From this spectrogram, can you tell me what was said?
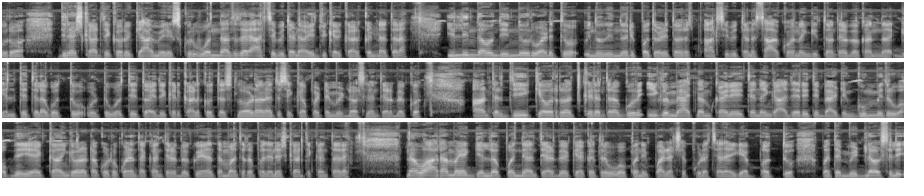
ಗುರು. ದಿನೇಶ್ ಕಾರ್ತಿಕ್ ಅವರು ಕ್ಯಾಮ್ ಇನ್ನಿಂಗ್ಸ್ ಗುರು ಒಂದು ಹಂತದಲ್ಲಿ ಆರ್ ಸಿ ಬಿ ತಂಡ ಐದು ವಿಕೆಟ್ ಕಳ್ಕೊಂಡ ಇಲ್ಲಿಂದ ಒಂದು ಇನ್ನೂರು ಹೊಡಿತು, ಇನ್ನೊಂದು ಇನ್ನೂರ ಇಪ್ಪತ್ತು ಹೊಡಿತು ಅಂದರೆ ಆರ್ ಸಿ ಬಿ ತಂಡ ಸಾಕು ಅನ್ನಂಗಿತ್ತು ಅಂತ ಹೇಳ್ಬೇಕು. ಅಂದ ಗೆಲ್ತಿತ್ತಲ್ಲ ಗೊತ್ತು, ಒಟ್ಟು ಗೊತ್ತಿತ್ತು. ಐದು ವಿಕೆಟ್ ಕಳ್ಕೊತ ಸ್ಲೋ ಡೌನ್ ಆಯಿತು, ಸಿಕ್ಕಾಪಟ್ಟೆ ಮಿಡ್ ಡೌನ್ಸ್ಲಿ ಅಂತ ಹೇಳಬೇಕು. ಆ ನಂತರ ಕೆ ಕೆ ಅವ್ರ ರಜ್ ಕರಿ ಅಂತ ಗುರು ಈಗಲೂ ಮ್ಯಾಚ್ ನಮ್ಮ ಕೈಲಿ ಐತೆ ನಂಗೆ ಅದೇ ರೀತಿ ಬ್ಯಾಟಿಂಗ್ ಗುಮ್ಮಿದ್ರು ಒಬ್ಬನೇ ಏಕಾಂಗಿ ಹೋರಾಟ ಕೊಟ್ಟು ಕೊನೆ ತಕ್ಕ ಅಂತ ಹೇಳಬೇಕು. ಏನಂತ ಮಾತಾಡಪ್ಪ ದಿನೇಶ್ ಕಾರ್ತಿಕ್ ಅಂತಾರೆ. ನಾವು ಆರಾಮಾಗಿ ಗೆಲ್ಲೋ ಪಂದ್ಯ ಅಂತ ಹೇಳಬೇಕು. ಯಾಕಂದರೆ ಓಪನಿಂಗ್ ಪಾರ್ಟ್ನರ್ಶಿಪ್ ಕೂಡ ಚೆನ್ನಾಗಿ ಬತ್ತು ಮತ್ತು ಮಿಡ್ ಅವರ್ಸಲ್ಲಿ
